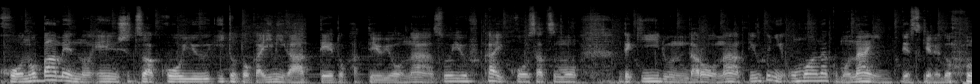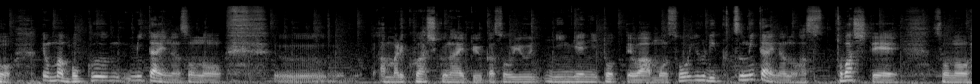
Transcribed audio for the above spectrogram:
この場面の演出はこういう意図とか意味があってとかっていうような、そういう深い考察もできるんだろうなっていうふうに思わなくもないんですけれど、でもまあ僕みたいなその、あんまり詳しくないというかそういう人間にとってはもうそういう理屈みたいなのは飛ばして、その、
